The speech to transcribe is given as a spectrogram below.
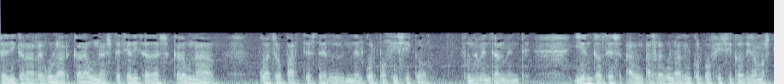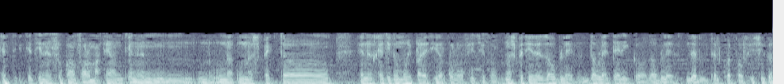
se dedican a regular cada una especializadas, cada una cuatro partes del, del cuerpo físico fundamentalmente. Y entonces, al, regular el cuerpo físico, digamos que, que tienen su conformación, tienen un, un, aspecto energético muy parecido al cuerpo físico, una especie de doble, doble etérico, doble del, del cuerpo físico.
